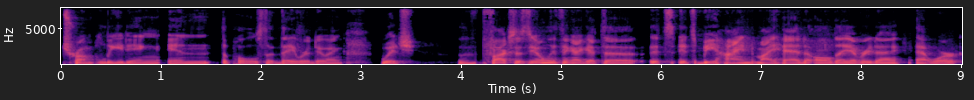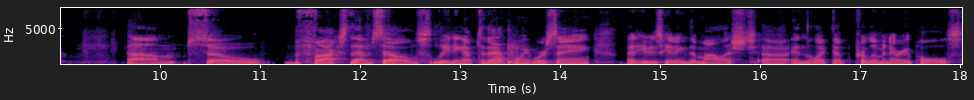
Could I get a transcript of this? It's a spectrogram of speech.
Trump leading in the polls that they were doing, which Fox is the only thing I get to. It's it's behind my head all day every day at work. Um, so Fox themselves, leading up to that point, were saying that he was getting demolished uh, in the, like the preliminary polls.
